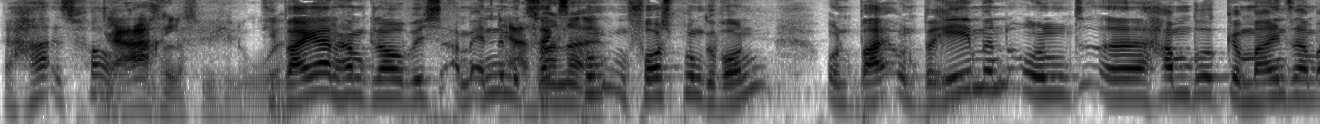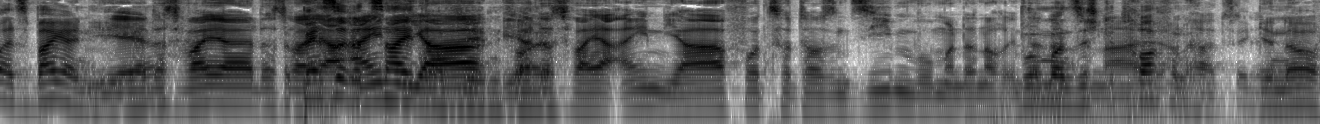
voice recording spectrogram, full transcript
Der HSV. Ach, lass mich in Ruhe. Die Bayern haben, glaube ich, am Ende Ja, mit sechs Punkten Vorsprung gewonnen und, Ba- und Bremen und äh, Hamburg gemeinsam als Bayernjäger. Ja, das war ja, das war ja Bessere ein Zeit auf Jahr, ja, das war ja ein Jahr vor 2007, wo man dann auch Wo man sich international- getroffen hat, genau.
